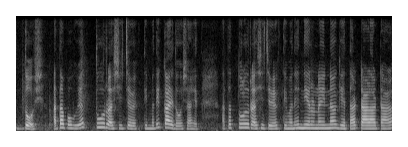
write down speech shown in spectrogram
दोष. आता पाहूया तू राशीच्या व्यक्तीमध्ये काय दोष आहेत. आता तुळ राशीच्या व्यक्तीमध्ये निर्णय न घेता टाळाटाळ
